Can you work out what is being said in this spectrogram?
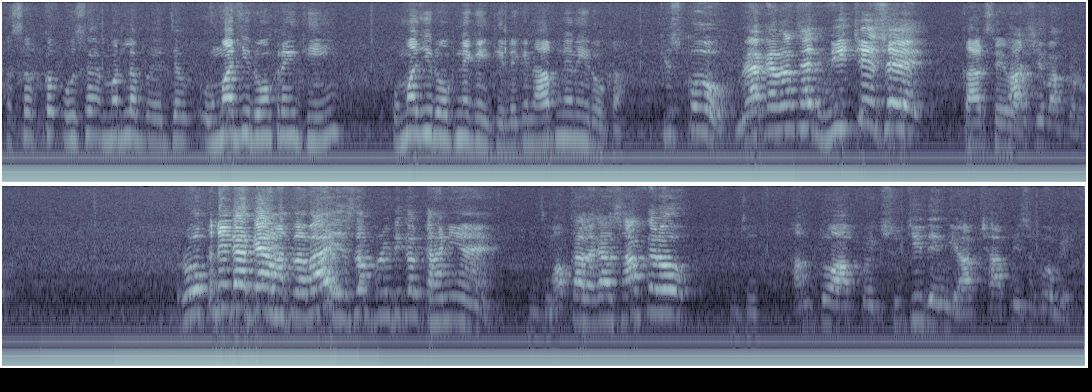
और उस मतलब जब उमा जी रोक रही थी उमा जी रोकने गई थी लेकिन आपने नहीं रोका। किसको? मैं कह रहा था नीचे से। कार सेवा। कार सेवा करो। रोकने का क्या मतलब है? ये सब पॉलिटिकल कहानियाँ हैं। मौका लगा साफ़ करो। जी। हम तो आपको एक सूची देंगे आप छाप नहीं सकोगे।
